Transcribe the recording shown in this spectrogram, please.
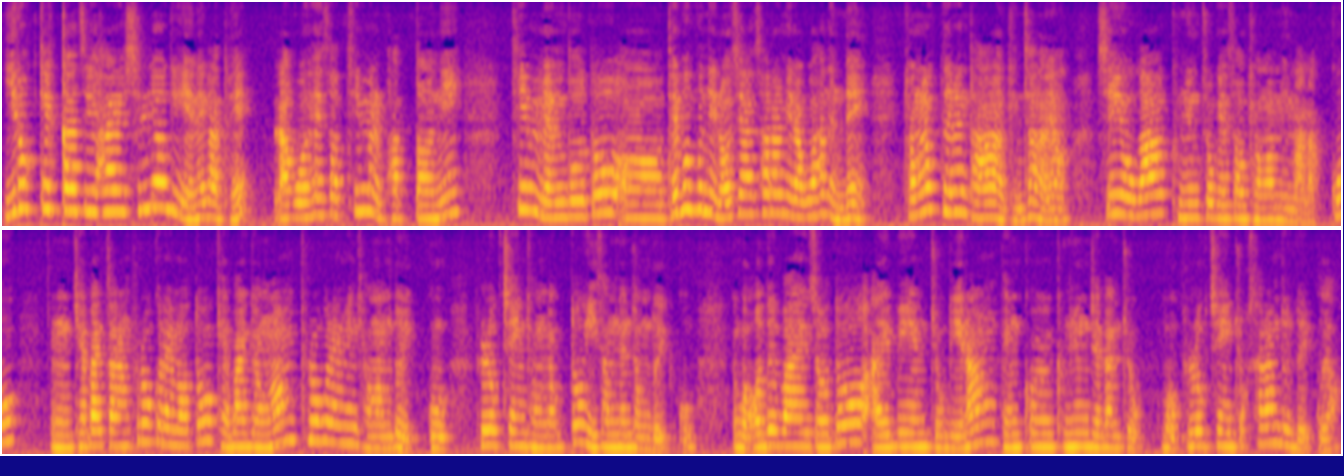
이렇게까지 할 실력이 얘네가 돼? 라고 해서 팀을 봤더니 팀 멤버도 어, 대부분이 Russian 사람이라고 하는데 경력들은 다 괜찮아요. CEO가 금융 쪽에서 경험이 많았고 음, 개발자랑 프로그래머도 개발 경험, 프로그래밍 경험도 있고, 블록체인 경력도 2, 3년 정도 있고, 그리고 advisor도 IBM 쪽이랑 뱅콜 금융재단 쪽, 뭐 블록체인 쪽 사람들도 있고요.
